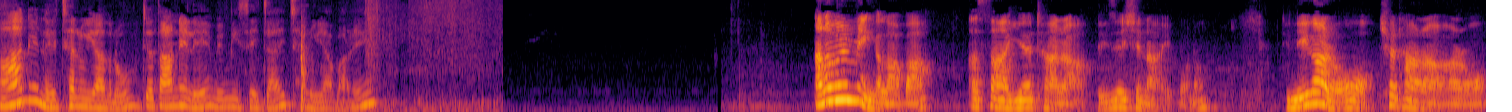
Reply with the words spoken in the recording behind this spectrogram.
ငါးနဲ့လည်းချက်လို့ရသလိုကြက်သားနဲ့လည်းမိမိစိတ်ကြိုက်ချက်လို့ရပါတယ်အားလုံးပဲမင်္ဂလာပါအစာရက်ထားတာ48နာရီပေါ့နော် ဒီနေ့ကတော့ချက်ထားတာကတော့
